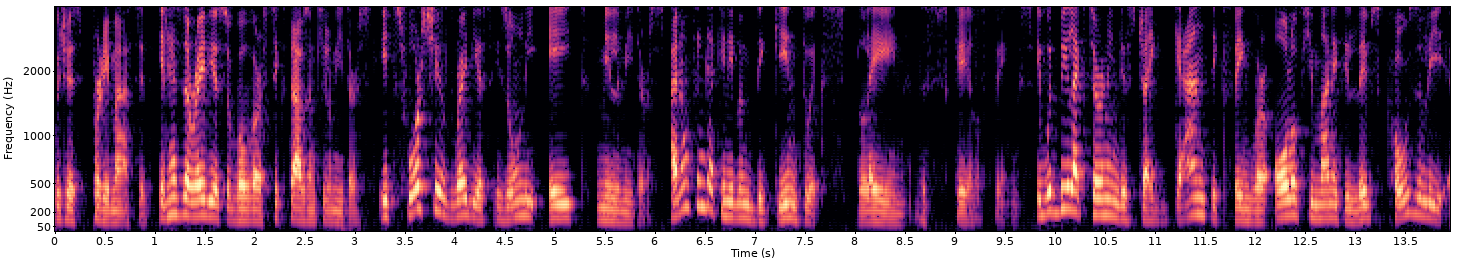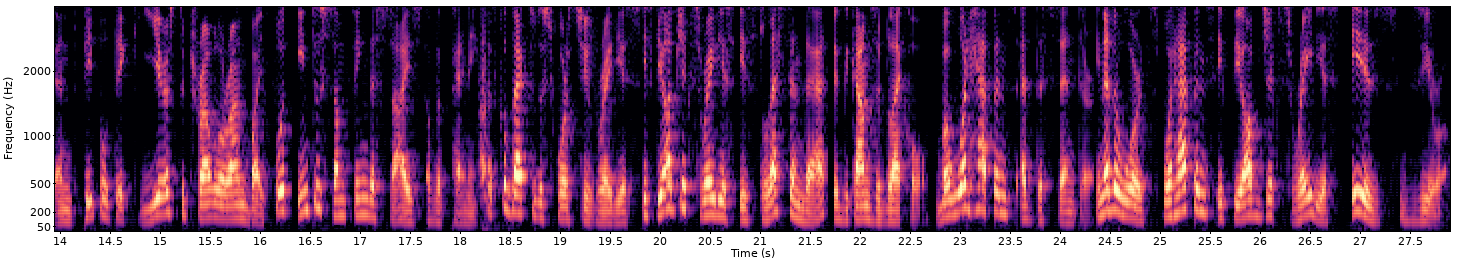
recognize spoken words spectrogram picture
which is pretty massive. It has a radius of over 6,000 kilometers. Its Schwarzschild radius is only 8 millimeters. I don't think I can even begin to explain the scale of things. It would be like turning this gigantic thing where all of humanity lives cozily and people take years to travel around by foot into something the size of a penny. Let's go back to the Schwarzschild radius. If the object's radius is less than that, it becomes a black hole. But what happens at the center? In other words, what happens if the object's radius is zero?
